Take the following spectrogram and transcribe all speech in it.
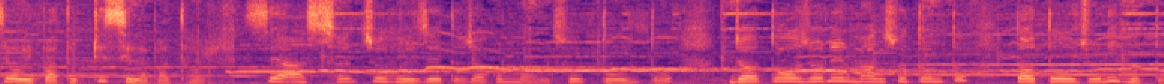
যে ওই পাথরটি শিলা পাথর। সে আশ্চর্য হয়ে যেত যখন মাংস তুলতো, যত ওজনের মাংস তুলতো, তত ওজনই হতো।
